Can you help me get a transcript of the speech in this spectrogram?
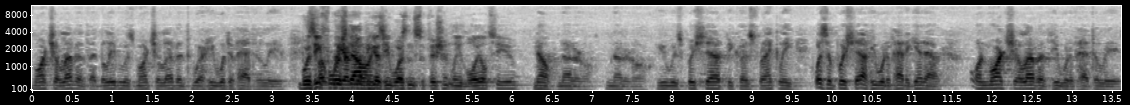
March 11th. I believe it was March 11th where he would have had to leave. Was he But forced out because he wasn't sufficiently loyal to you? no, not at all. Not at all. He was pushed out because frankly, wasn't pushed out. He would have had to get out. On March 11th, he would have had to leave.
